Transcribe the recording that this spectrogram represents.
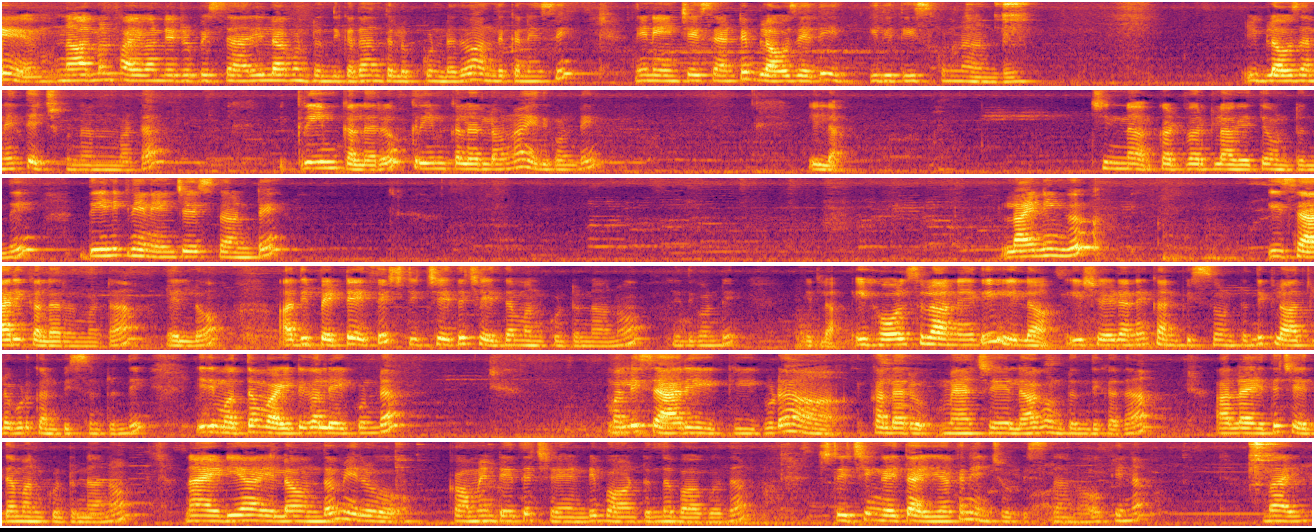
normal five hundred rupees sari లాగా ఉంటుంది కదా అంత లుక్ ఉండదు. అందుకనేసి నేను ఏం చేసా అంటే బ్లౌజ్ అయితే ఇది తీసుకున్నాను అండి. ఈ బ్లౌజ్ అనేది తెచ్చుకున్నాను అనమాట. క్రీమ్ కలరు క్రీమ్ కలర్లోన ఇదిగోండి. ఇలా. చిన్న కట్ వర్క్ లాగైతే ఉంటుంది. దీనికి నేను ఏం చేస్తా అంటే లైనింగ్ ఈ శారీ కలర్ అనమాట ఎల్లో. అది పెట్టి అయితే స్టిచ్ అయితే చేద్దాం అనుకుంటున్నాను. ఇదిగోండి. ఇట్లా. ఈ హోల్స్లో అనేది ఇలా ఈ షేడ్ అనేది కనిపిస్తూ ఉంటుంది. క్లాత్లో కూడా కనిపిస్తుంటుంది. ఇది మొత్తం వైట్గా లేకుండా మళ్ళీ శారీకి కూడా కలర్ మ్యాచ్ అయ్యేలాగా ఉంటుంది కదా. అలా అయితే చేద్దాం అనుకుంటున్నాను. నా ఐడియా ఎలా ఉందో మీరు కామెంట్ అయితే చేయండి. బాగుంటుందా బాగోదా? స్టిచ్చింగ్ అయితే అయ్యాక నేను చూపిస్తాను. ఓకేనా? బాయ్.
